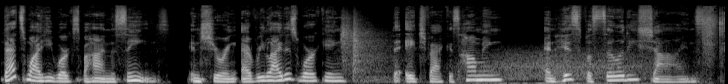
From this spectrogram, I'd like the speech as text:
That's why he works behind the scenes, ensuring every light is working, the HVAC is humming, and his facility shines.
